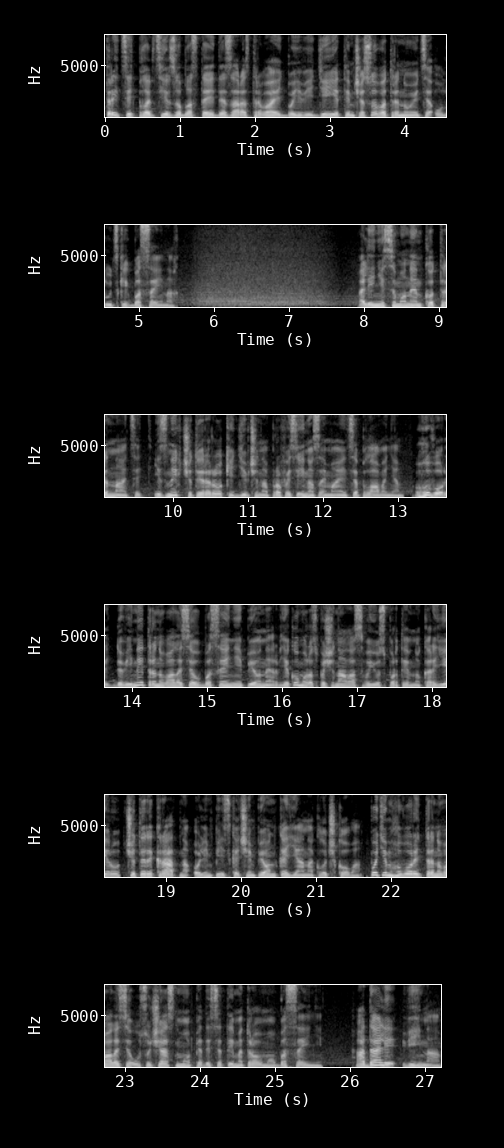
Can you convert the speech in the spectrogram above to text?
30 плавців з областей, де зараз тривають бойові дії, тимчасово тренуються у луцьких басейнах. Аліні Симоненко 13. Із них 4 роки дівчина професійно займається плаванням. Говорить, до війни тренувалася в басейні Піонер, в якому розпочинала свою спортивну кар'єру чотирикратна олімпійська чемпіонка Яна Клочкова. Потім, говорить, тренувалася у сучасному 50-метровому басейні. А далі війна.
